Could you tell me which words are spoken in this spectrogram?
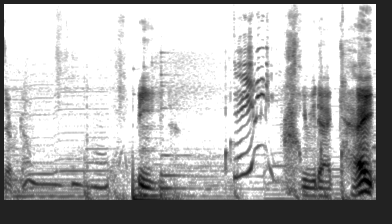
There we go. Feed. Give you that cake.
